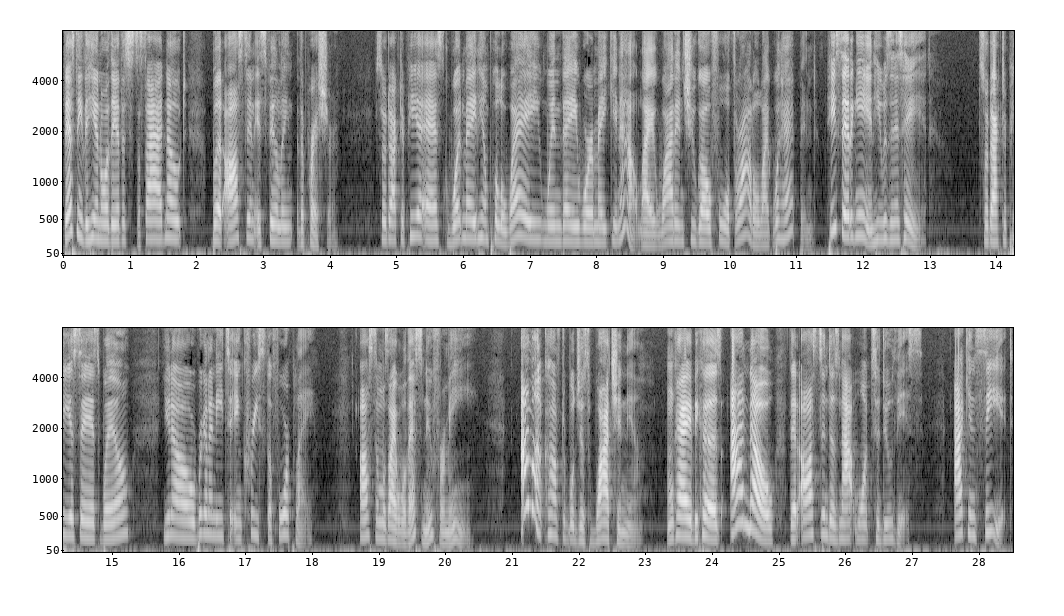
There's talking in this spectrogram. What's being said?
that's neither here nor there. That's just a side note. But Austin is feeling the pressure. So Dr. Pia asked what made him pull away when they were making out. Like, why didn't you go full throttle? Like, what happened? He said again, he was in his head. So Dr. Pia says, well, you know, we're going to need to increase the foreplay. Austin was like, well, that's new for me. I'm uncomfortable just watching them. Okay. Because I know that Austin does not want to do this. I can see it.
